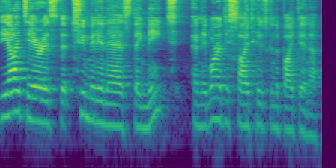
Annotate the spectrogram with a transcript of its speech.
the idea is that two millionaires they meet and they want to decide who's going to buy dinner.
